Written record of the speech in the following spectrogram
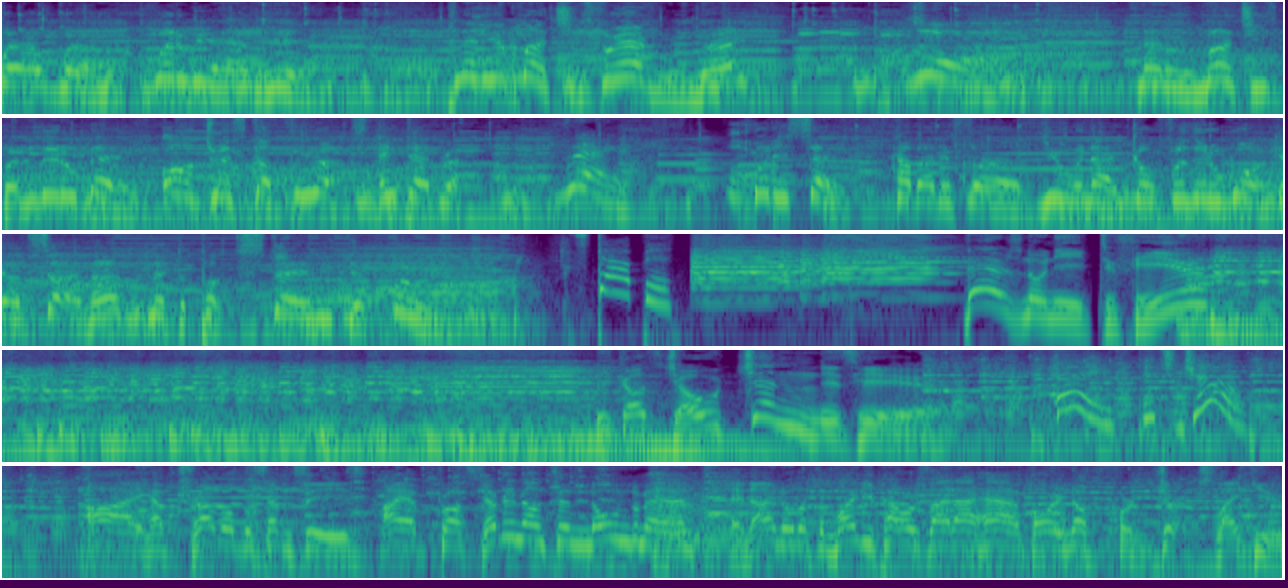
Well, well, what do we have here? Plenty of munchies for everyone, right? Yeah. Not only munchies, but a little babe, all dressed up for us. Ain't that right? Right. What do you say? How about if uh, you and I go for a little walk outside, huh? Let the punks stay and eat their food. Stop it! There's no need to fear. Because Joe Chin is here. Hey, it's Joe! I have traveled the seven seas. I have crossed every mountain known to man, and I know that the mighty powers that I have are enough for jerks like you.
